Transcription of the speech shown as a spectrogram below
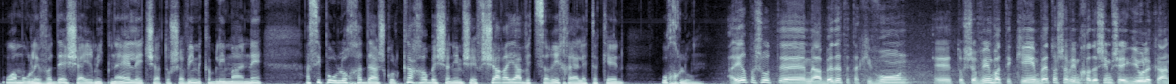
הוא אמור לוודא שהעיר מתנהלת, שהתושבים מקבלים מענה. הסיפור לא חדש, כל כך הרבה שנים שאפשר היה וצריך היה לתקן, וכלום. העיר פשוט אה, מאבדת את הכיוון, אה, תושבים ותיקים ותושבים חדשים שהגיעו לכאן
